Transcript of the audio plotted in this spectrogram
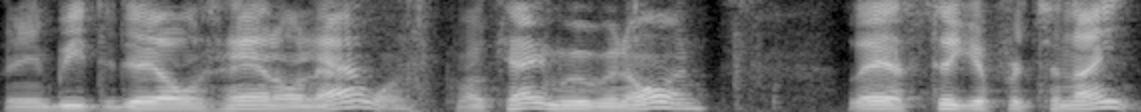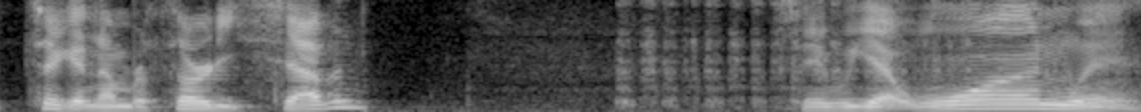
we didn't beat the devil's hand on that one. Okay, moving on. Last ticket for tonight, ticket number 37. See if we get one win.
